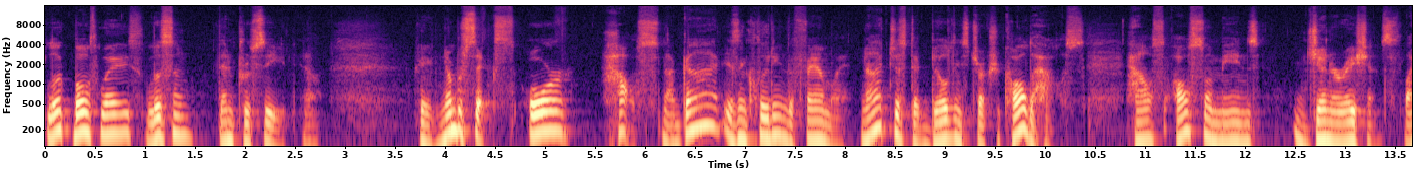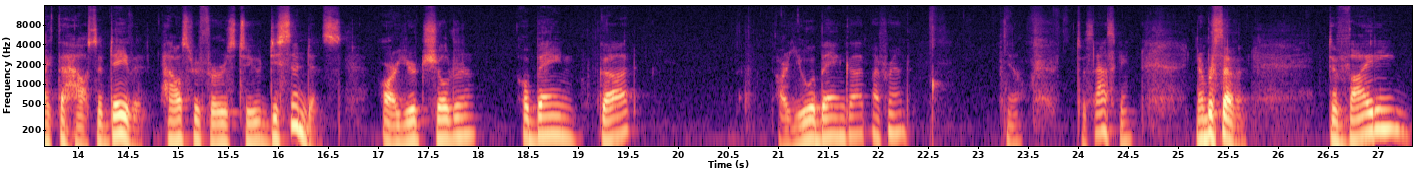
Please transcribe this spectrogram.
look both ways, listen, then proceed. You know. Okay, number six, or house. Now, God is including the family, not just a building structure called a house. House also means generations, like the house of David. House refers to descendants. Are your children obeying God? Are you obeying God, my friend? You know, just asking. Number seven, dividing,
